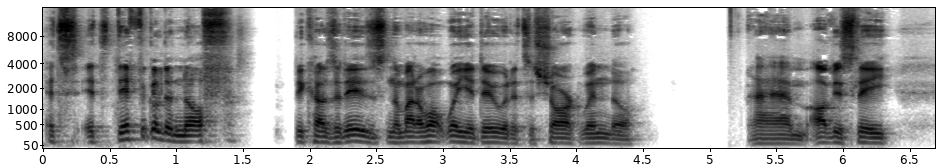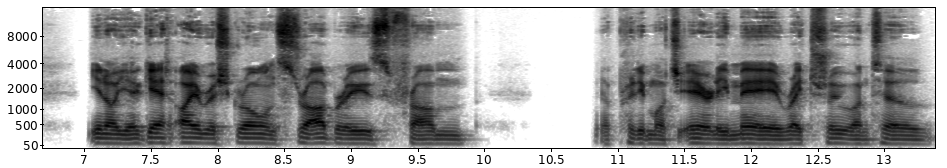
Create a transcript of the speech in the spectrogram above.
it's it's difficult enough because it is no matter what way you do it, it's a short window. Um, obviously, you know you get Irish grown strawberries from you know, pretty much early May right through until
